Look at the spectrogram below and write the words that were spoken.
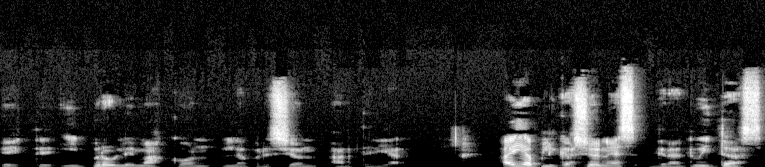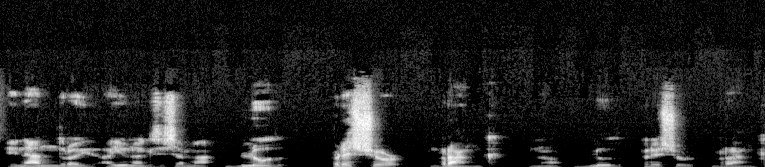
este, y problemas con la presión arterial. Hay aplicaciones gratuitas en Android. Hay una que se llama Blood Pressure Rank. ¿no? Blood Pressure Rank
